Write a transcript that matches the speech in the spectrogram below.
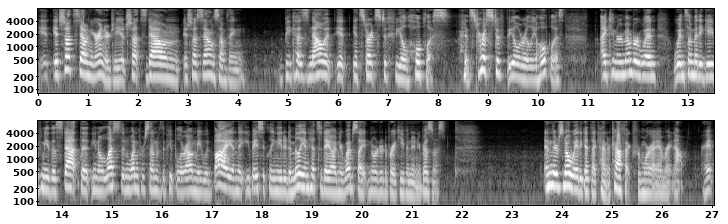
it, it shuts down your energy. It shuts down it shuts down something because now it, it it starts to feel hopeless. It starts to feel really hopeless. I can remember when when somebody gave me the stat that, you know, less than 1% of the people around me would buy and that you basically needed a million hits a day on your website in order to break even in your business. And there's no way to get that kind of traffic from where I am right now, right?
